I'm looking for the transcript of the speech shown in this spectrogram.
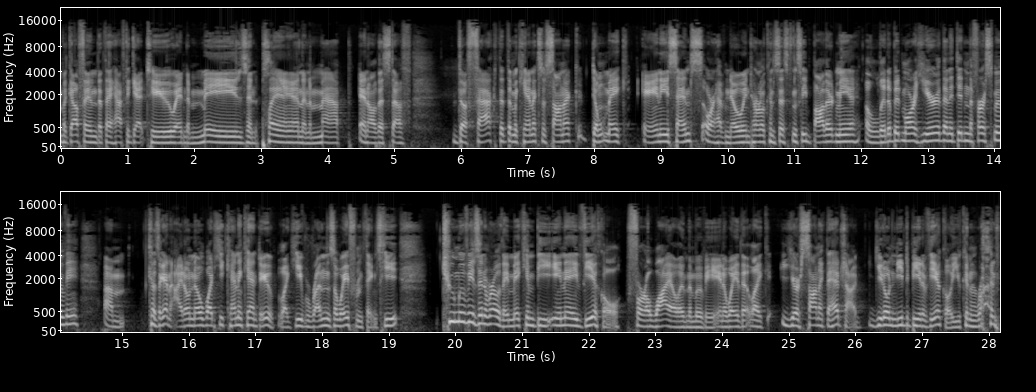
MacGuffin that they have to get to, and a maze, and a plan, and a map, and all this stuff, the fact that the mechanics of Sonic don't make any sense or have no internal consistency bothered me a little bit more here than it did in the first movie. Um, because again, I don't know what he can and can't do. Like he runs away from things. He two movies in a row they make him be in a vehicle for a while in the movie in a way that like you're Sonic the Hedgehog. You don't need to be in a vehicle. You can run.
